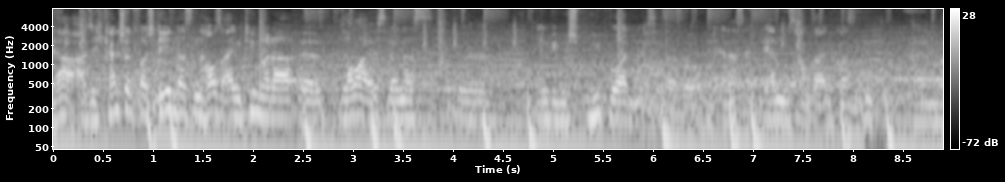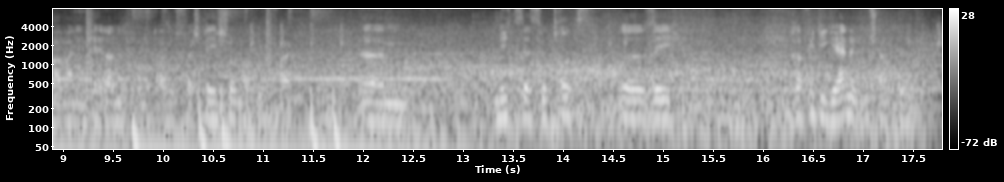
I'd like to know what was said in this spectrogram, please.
ja, also ich kann schon verstehen, dass ein Hauseigentümer da äh, sauer ist, wenn das äh, irgendwie besprüht worden ist oder so und er das entfernen muss von seinen Kosten, ähm, weil man den Täter nicht findet. Also das verstehe ich schon auf jeden Fall. Ähm, nichtsdestotrotz äh, sehe ich Graffiti gerne im Stadtbild.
